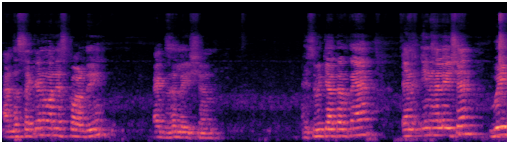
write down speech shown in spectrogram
and the second one is called the exhalation इसमें क्या करते हैं? In inhalation we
